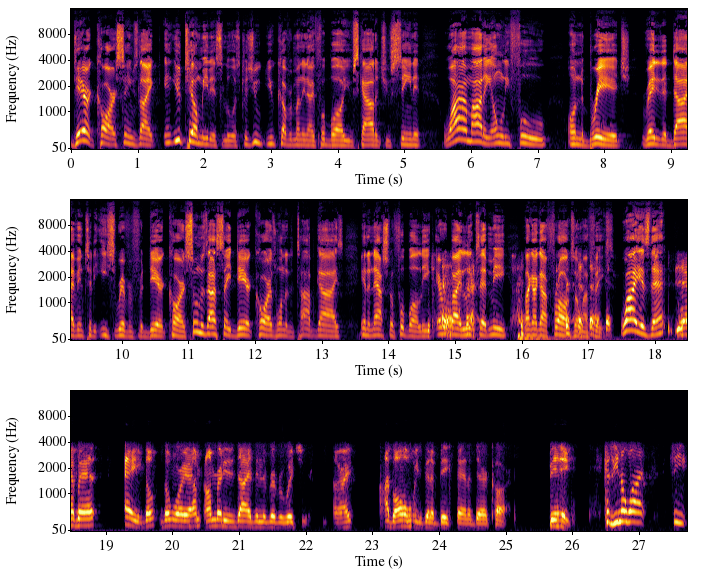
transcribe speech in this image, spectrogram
Derek Carr seems like, and you tell me this, Louis, because you you cover Monday Night Football, you've scouted, you've seen it. Why am I the only fool on the bridge ready to dive into the East River for Derek Carr? As soon as I say Derek Carr is one of the top guys in the National Football League, everybody looks at me like I got frogs on my face. Why is that? Yeah, man. Hey, don't don't worry. I'm I'm ready to dive in the river with you. All right. I've always been a big fan of Derek Carr. Big, because you know what? See,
